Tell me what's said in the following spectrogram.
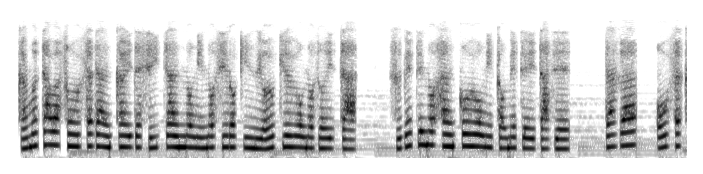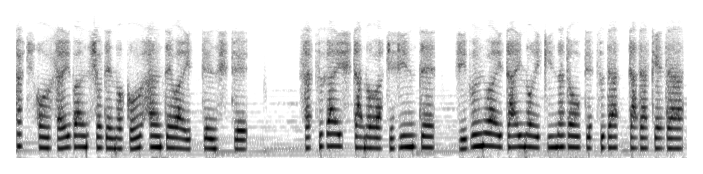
蒲田は捜査段階で C ちゃんの身代金要求を除いた、すべての犯行を認めていたぜ。だが、大阪地方裁判所での公判では一転して、殺害したのは知人で、自分は遺体の遺棄などを手伝っただけだ、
